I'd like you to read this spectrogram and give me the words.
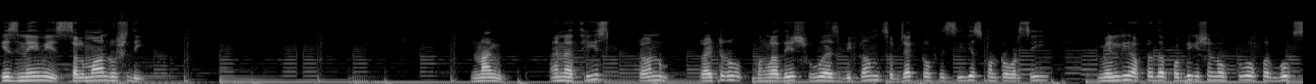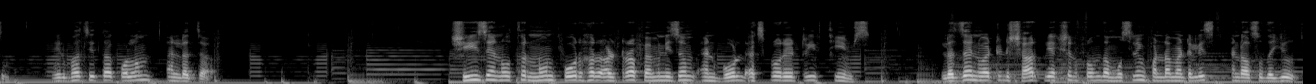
His name is Salman Rushdie. 9th. An atheist turned writer of Bangladesh who has become subject of a serious controversy mainly after the publication of two of her books, Nirbhachita Kolam and Lajja. She is an author known for her ultra feminism and bold exploratory themes. Lajja invited sharp reaction from the Muslim fundamentalists and also the youth.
